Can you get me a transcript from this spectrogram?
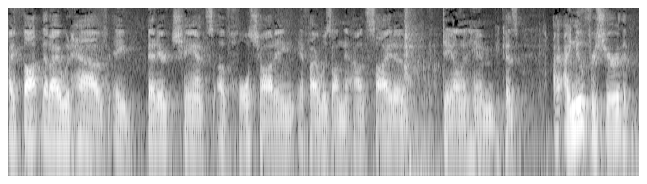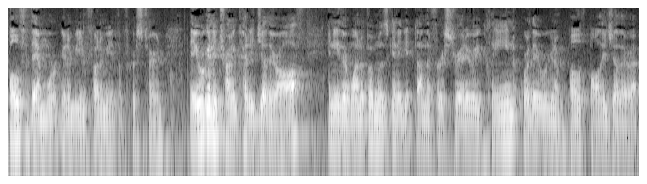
I, I thought that I would have a better chance of hole shotting if I was on the outside of Dale and him because I, I knew for sure that both of them weren't going to be in front of me at the first turn. They were going to try and cut each other off, and either one of them was going to get down the first straightaway clean, or they were going to both ball each other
